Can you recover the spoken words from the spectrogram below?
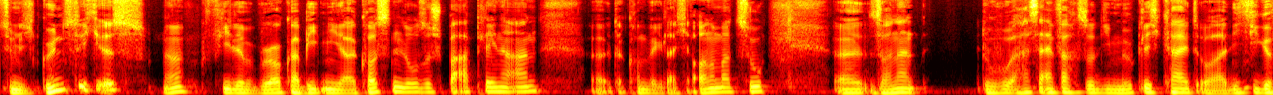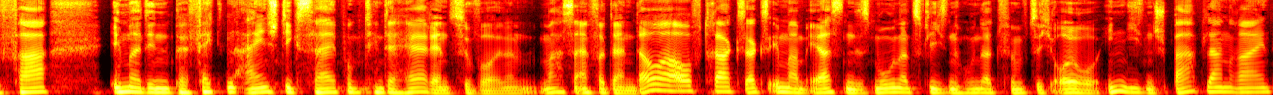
ziemlich günstig ist. Ne? Viele Broker bieten ja kostenlose Sparpläne an. Äh, da kommen wir gleich auch nochmal zu. Äh, sondern Du hast einfach so die Möglichkeit oder nicht die Gefahr, immer den perfekten Einstiegszeitpunkt hinterherrennen zu wollen. Dann machst du einfach deinen Dauerauftrag, sagst immer am ersten des Monats fließen 150 Euro in diesen Sparplan rein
